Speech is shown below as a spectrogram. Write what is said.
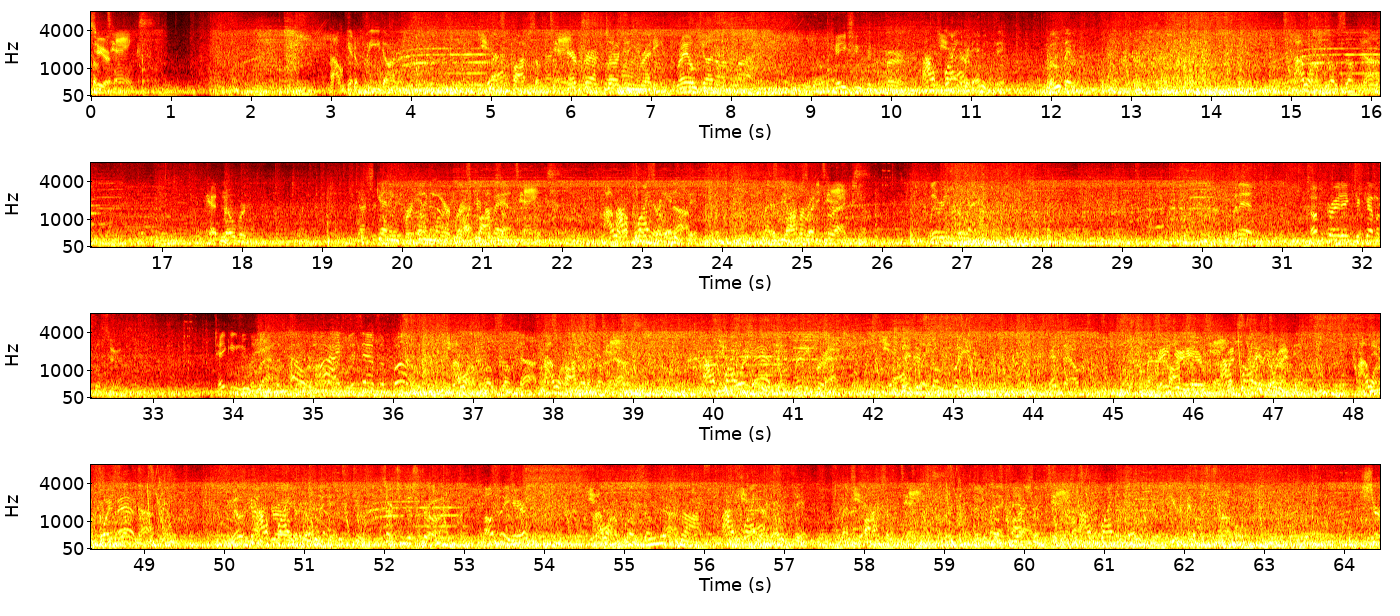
Special let's forces pop some here. Tanks. I'll get a beat on it. Yeah, let's pop some tanks. Aircraft targeting ready. Railgun online. Location confirmed. I'll fire at anything. Moving. I want to blow something up. Heading over. Scanning for enemy aircraft. Let's pop some tanks. I want to blow something up. Let's pop some ready for tanks. Clearing terrain. Moving in. Upgrading to chemical suit. Taking new ground. Power. All right, let's have some fun. I want to blow something up. I want to blow something up. I'll fire Force at hazard. Ready for action. Yeah, Laser scope clean. Head down. Ranger here. I'll With the fire laser rifle. I want to blow Boy, man. something up. We'll come I'll fire at through. anything. Search and destroy. I'll be here. I want to blow something up. I'll fire at anything. Let's pop some tanks. Let's pop some tanks. Sure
